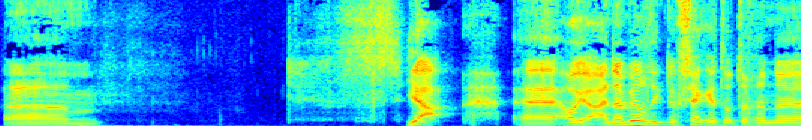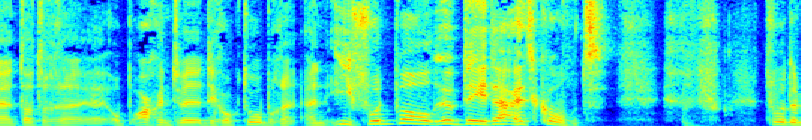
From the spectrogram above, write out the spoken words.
Ehm, ja. eh, oh ja, en dan wilde ik nog zeggen dat er, een, eh, dat er eh, op 28 oktober een, een e-football update uitkomt. voor, de,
